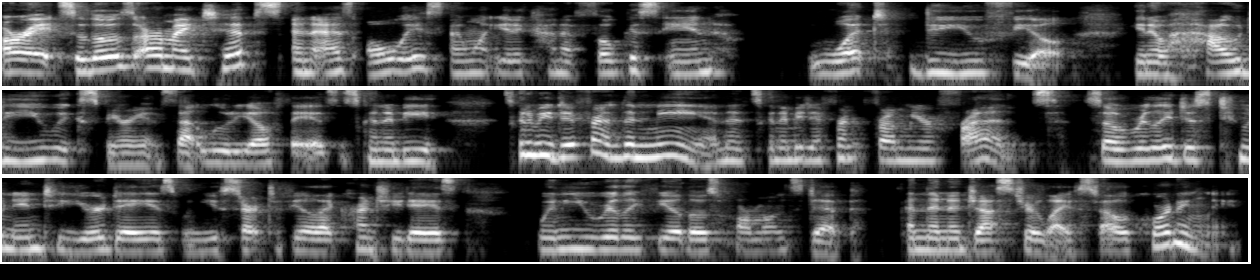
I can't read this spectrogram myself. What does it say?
All right, so those are my tips. And as always, I want you to kind of focus in what do you feel? You know how do you experience that luteal phase? It's going to be it's going to be different than me and it's going to be different from your friends. So really just tune into your days when you start to feel like crunchy days when you really feel those hormones dip and then adjust your lifestyle accordingly.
